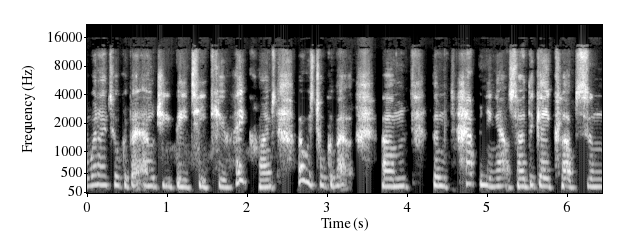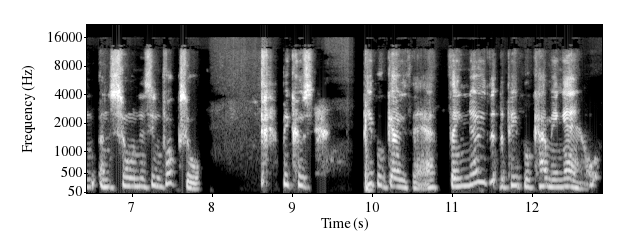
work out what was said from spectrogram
when I talk about LGBTQ hate crimes, I always talk about um, them happening outside the gay clubs and, and saunas in Vauxhall, because." People go there. They know that the people coming out,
